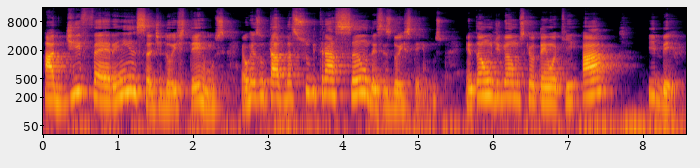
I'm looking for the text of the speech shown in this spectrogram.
A diferença de dois termos é o resultado da subtração desses dois termos. Então, digamos que eu tenho aqui A e B.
